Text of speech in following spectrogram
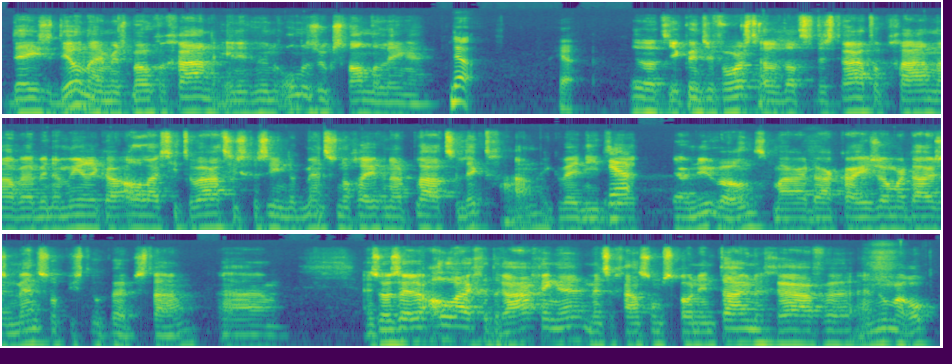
deze deelnemers mogen gaan in hun onderzoekshandelingen. Ja. Ja. Dat, je kunt je voorstellen dat ze de straat op gaan. Nou, we hebben in Amerika allerlei situaties gezien dat mensen nog even naar het plaatselijk gaan. Ik weet niet Ja. eh, waar je nu woont, maar daar kan je zomaar duizend mensen op je stoep hebben staan. Ehm, en zo zijn er allerlei gedragingen. Mensen gaan soms gewoon in tuinen graven en noem maar op.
